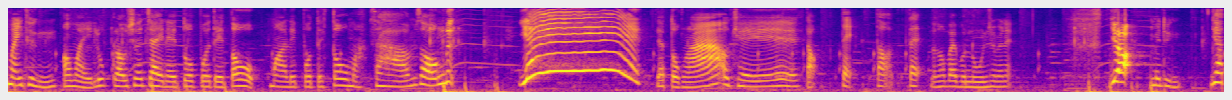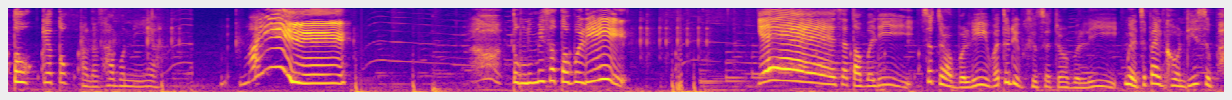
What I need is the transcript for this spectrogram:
ไม่ถึง เอาใหม่ลูกเราเชื่อใจในตัวโปเตโต้ มาเลยโปเตโต้มาสามสองหนึ่งเย้ อย่าตกนะ โอเคตาะแตะตาะแตะเราต้องไปบนนู้นใช่ไหมเนี่ยอย่าไม่ถึง อย่าตก อย่าตกอะแล้วถ้าบนนี้อะ ไม่ ตรงนี้มีสตรอเบอรี่ เย้ สตรอเบอรี่ สตรอเบอรี่วัตถุดิบคือสตรอเบอรี่ เหมือนจะเป็นคนที่สุภ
